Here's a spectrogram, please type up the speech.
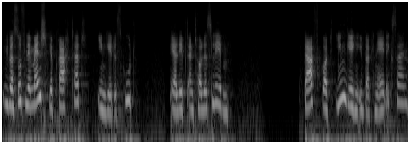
über so viele Menschen gebracht hat, ihm geht es gut. Er lebt ein tolles Leben. Darf Gott ihm gegenüber gnädig sein?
